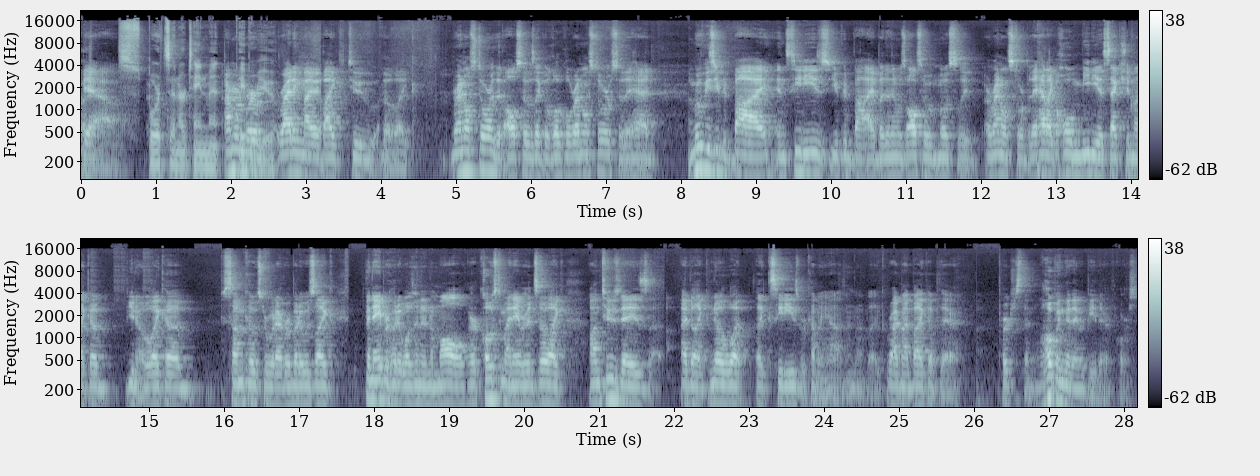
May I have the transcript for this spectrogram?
a Yeah. sports entertainment I remember per view. riding my bike to the like rental store that also was like a local rental store. So they had movies you could buy and CDs you could buy, but then it was also mostly a rental store. But they had like a whole media section, like a you know like a Suncoast or whatever. But it was like the neighborhood. It wasn't in a mall or close to my neighborhood. So like on Tuesdays, I'd like know what like CDs were coming out, and I'd like ride my bike up there, purchase them, hoping that they would be there, of course.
